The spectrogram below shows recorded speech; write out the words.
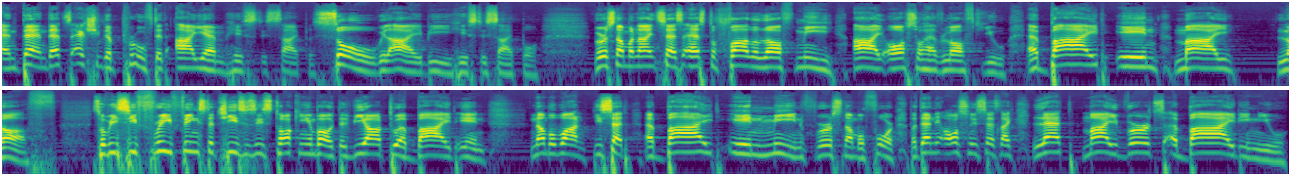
And then that's actually the proof that I am his disciple. So will I be his disciple. Verse number 9 says, As the Father loved me, I also have loved you. Abide in my love. So we see three things that Jesus is talking about that we are to abide in number one, he said, Abide in me in verse number four. But then also he says, like, let my words abide in you.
